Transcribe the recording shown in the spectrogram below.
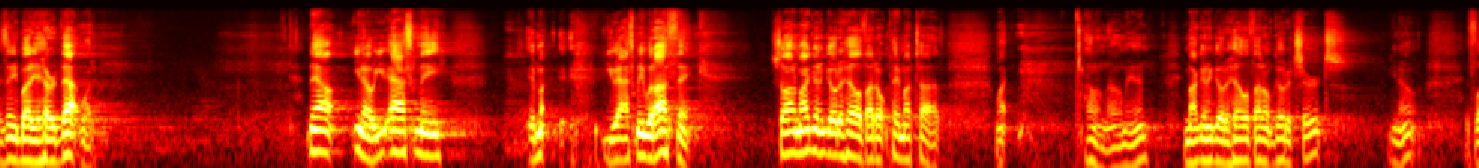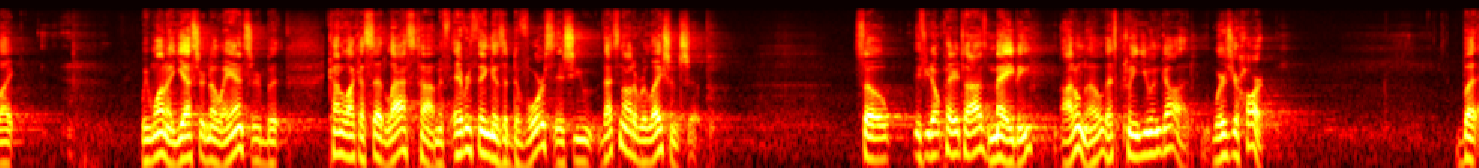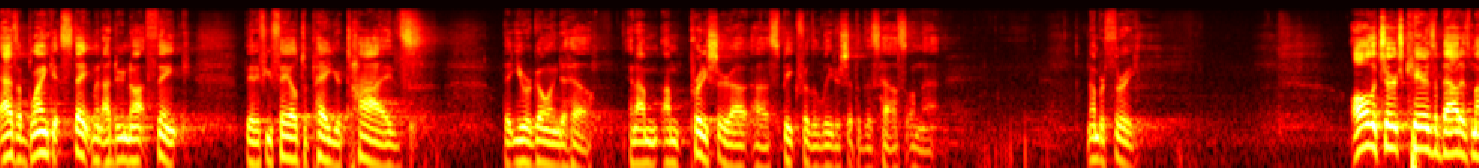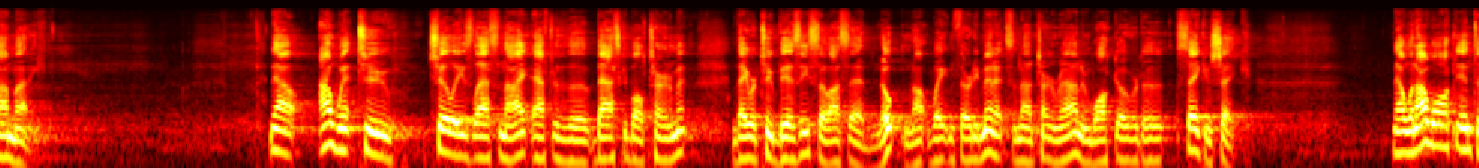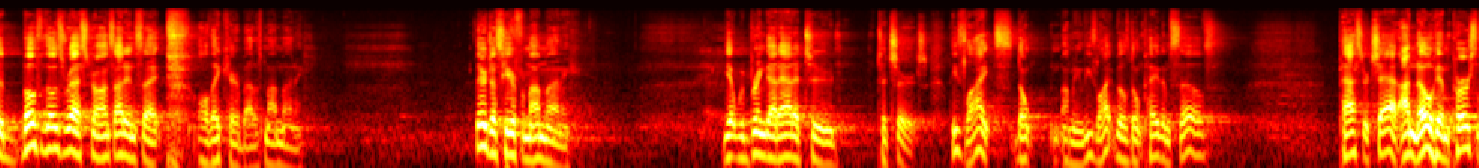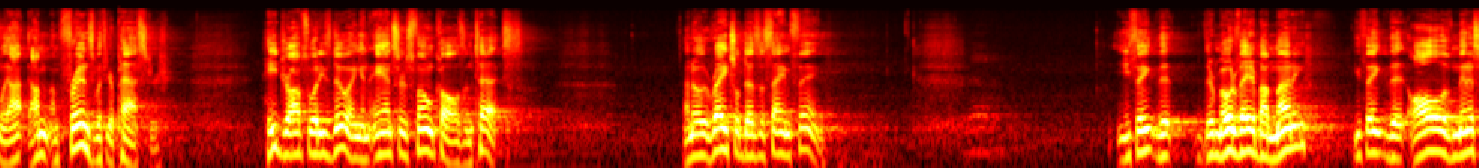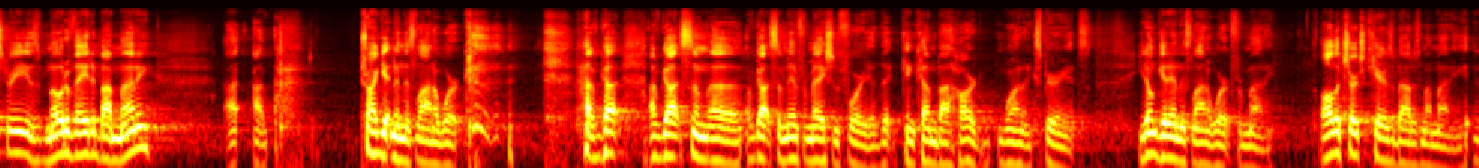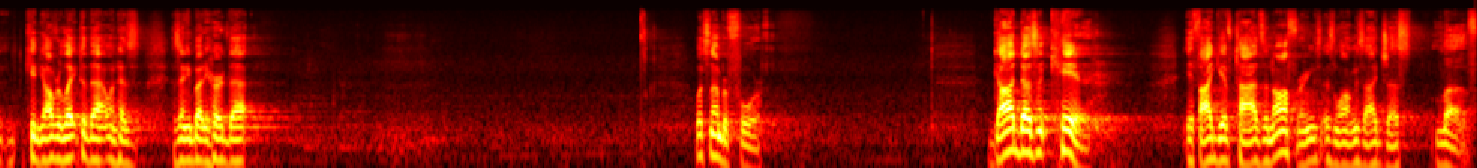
Has anybody heard that one? Now, you know, you ask me, you ask me what I think. Sean, am I going to go to hell if I don't pay my tithe? I'm like, I don't know, man. Am I going to go to hell if I don't go to church? You know, it's like we want a yes or no answer, but kind of like I said last time, if everything is a divorce issue, that's not a relationship. So if you don't pay your tithes, maybe, I don't know, that's between you and God. Where's your heart? But as a blanket statement, I do not think that if you fail to pay your tithes, that you are going to hell. And I'm, I'm pretty sure I, speak for the leadership of this house on that. Number three, all the church cares about is my money. Now, I went to Chili's last night after the basketball tournament. They were too busy, so I said, Nope, I'm not waiting 30 minutes. And I turned around and walked over to Steak and Shake. Now, when I walked into both of those restaurants, I didn't say, all they care about is my money. They're just here for my money. Yet we bring that attitude to church. These lights don't, I mean, these light bills don't pay themselves. Pastor Chad, I know him personally. I, am friends with your pastor. He drops what he's doing and answers phone calls and texts. I know that Rachel does the same thing. You think that they're motivated by money? You think that all of ministry is motivated by money? I, I, try getting in this line of work. I've got, I've, got some, uh, I've got some information for you that can come by hard won experience. You don't get in this line of work for money. All the church cares about is my money. Can y'all relate to that one? Has, has anybody heard that? What's number four? God doesn't care if I give tithes and offerings as long as I just love.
